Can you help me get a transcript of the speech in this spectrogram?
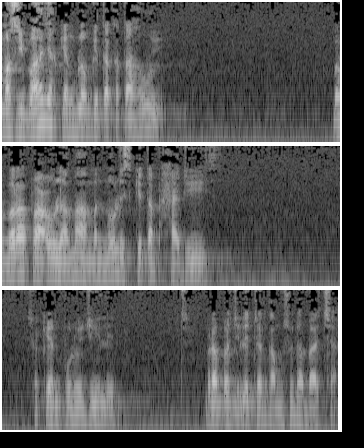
Masih banyak yang belum kita ketahui. Beberapa ulama menulis kitab hadis sekian puluh jilid. Berapa jilid yang kamu sudah baca?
